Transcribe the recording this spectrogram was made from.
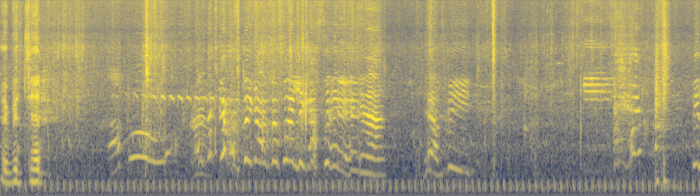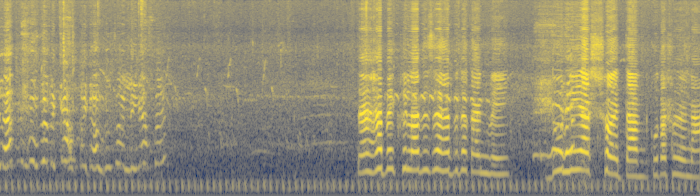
এই পিছে হাবে খেলা দিছে হাবে তো কানবেই দুনিয়ার শয়তান কথা শুনে না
